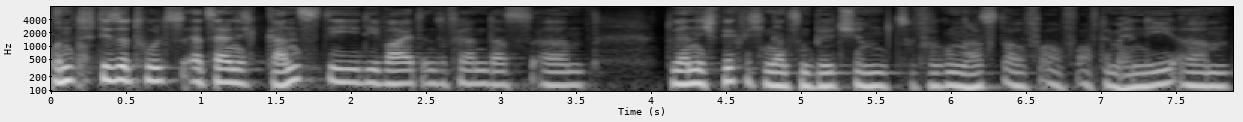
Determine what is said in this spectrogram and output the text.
Und diese Tools erzählen nicht ganz die, die Wahrheit, insofern, dass ähm, du ja nicht wirklich einen ganzen Bildschirm zur Verfügung hast auf, auf, auf dem Handy. Ähm,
